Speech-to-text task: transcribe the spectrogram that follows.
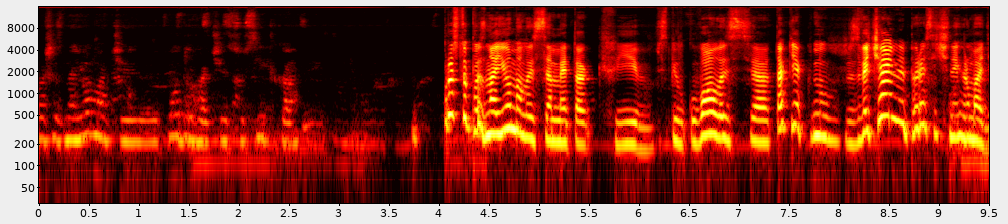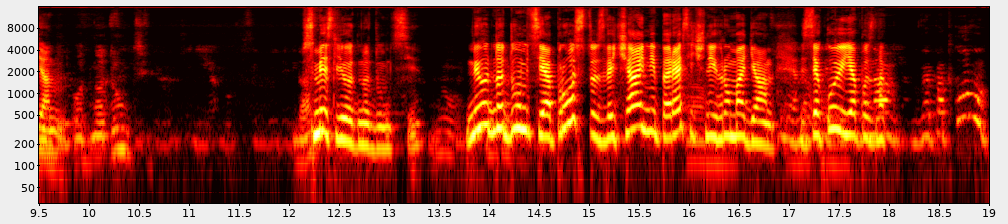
ваша знайома, чи подруга, чи сусідка? Просто познайомилися ми так і спілкувалися, так як ну, звичайний пересічний громадян. Однодумці. В смислі однодумці. Ну, Не однодумці, а просто звичайний пересічний громадян, з ну, якою я вона позна... випадково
